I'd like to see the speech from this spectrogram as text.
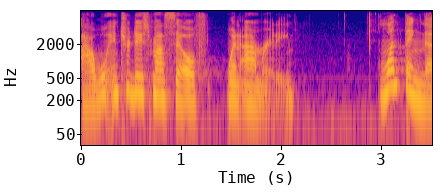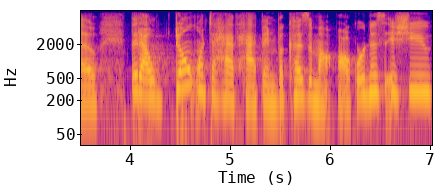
I will introduce myself when I'm ready. One thing, though, that I don't want to have happen because of my awkwardness issue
